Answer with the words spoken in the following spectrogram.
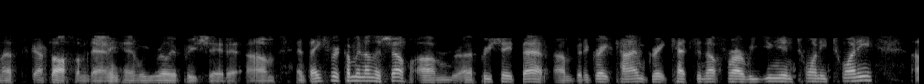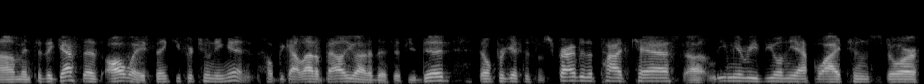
that's that's awesome, Danny, and we really appreciate it. Um, and thanks for coming on the show. Um, I appreciate that. Um, been a great time, great catching up for our reunion 2020. Um, and to the guests, as always, thank you for tuning in. Hope you got a lot of value out of this. If you did, don't forget to subscribe to the podcast, uh, leave me a review on the Apple iTunes Store,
